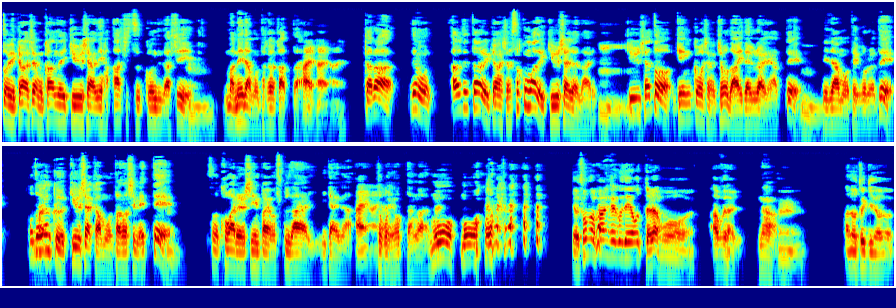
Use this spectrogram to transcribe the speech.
RZ に関してはもう完全に旧車に足突っ込んでたし、うん。まあ値段も高かった。はいはいはい。から、でも、RZR に関してはそこまで旧車じゃない。うん。旧車と現行車のちょうど間ぐらいにあって、うん。値段も手頃で、程よく旧車感も楽しめて、うんその壊れる心配も少ないみたいな。とこにおったんが、もう、もいや その感覚でおったらもう、危ない。う、なあう、ん。あの時の、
